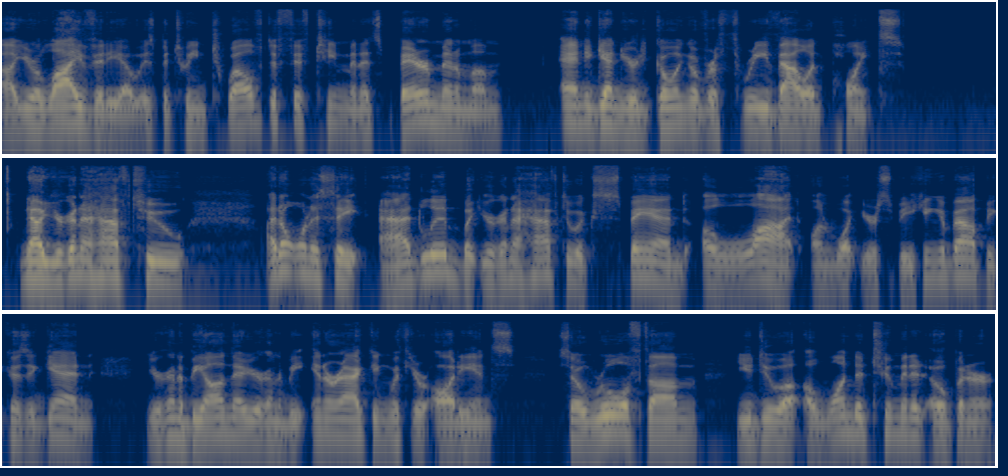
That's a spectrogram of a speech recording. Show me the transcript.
uh, your live video is between 12 to 15 minutes, bare minimum. And again, you're going over three valid points. Now, you're going to have to I don't want to say ad lib, but you're going to have to expand a lot on what you're speaking about because, again, you're going to be on there, you're going to be interacting with your audience. So, rule of thumb, you do a, a one to two minute opener,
